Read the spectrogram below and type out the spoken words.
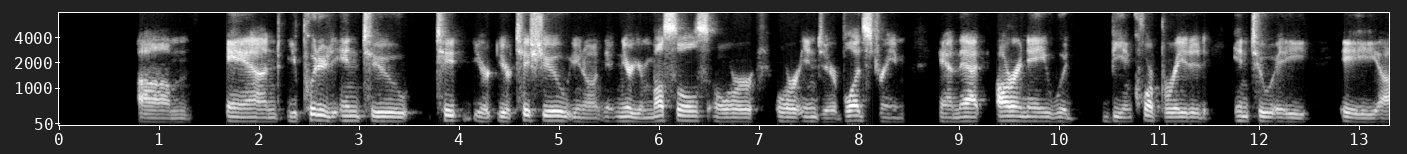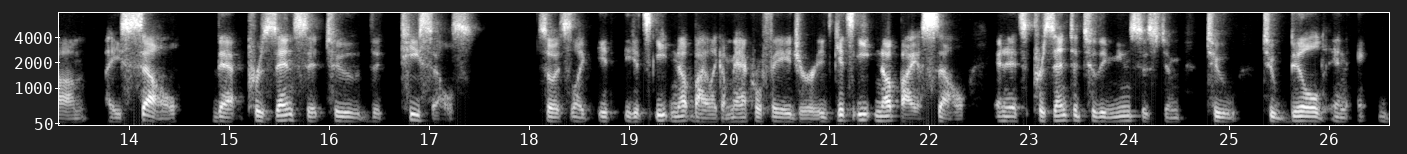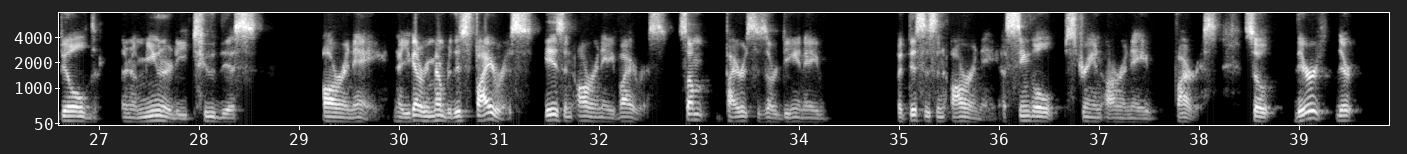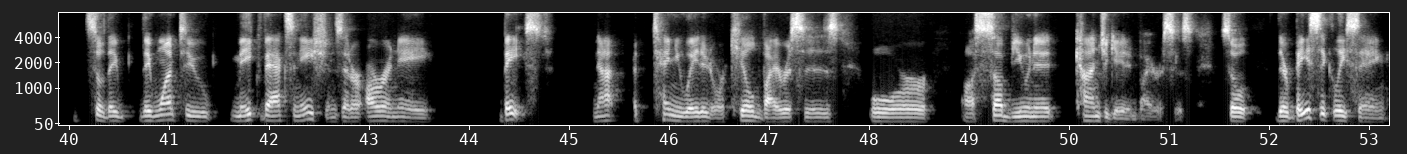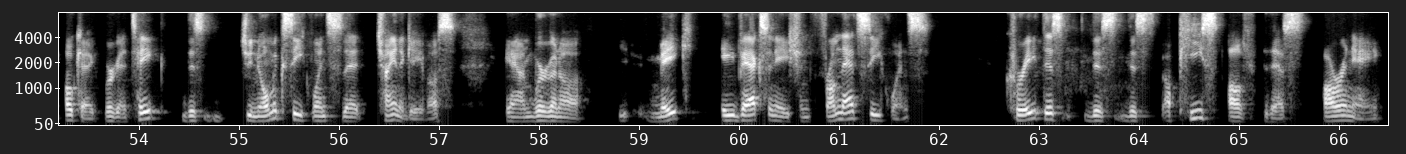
um, and you put it into t- your, your tissue, you know, near your muscles or, or into your bloodstream. And that RNA would be incorporated into a, a, um, a cell that presents it to the T cells. So it's like it, it gets eaten up by like a macrophage or it gets eaten up by a cell and it's presented to the immune system to to build and build an immunity to this RNA. Now you got to remember this virus is an RNA virus. Some viruses are DNA, but this is an RNA, a single strand RNA virus. So they're they're so they they want to make vaccinations that are RNA based, not attenuated or killed viruses or uh, subunit conjugated viruses. So they're basically saying, okay, we're going to take this genomic sequence that China gave us, and we're going to make a vaccination from that sequence, create this, this, this, a piece of this RNA,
